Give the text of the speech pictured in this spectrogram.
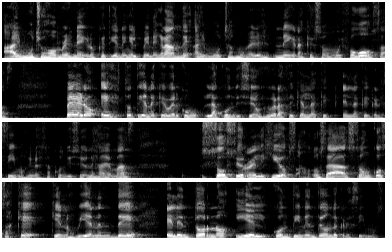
hay muchos hombres negros que tienen el pene grande, hay muchas mujeres negras que son muy fogosas, pero esto tiene que ver con la condición geográfica en la que, en la que crecimos y nuestras condiciones además socio-religiosas, o sea, son cosas que, que nos vienen de el entorno y el continente donde crecimos.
